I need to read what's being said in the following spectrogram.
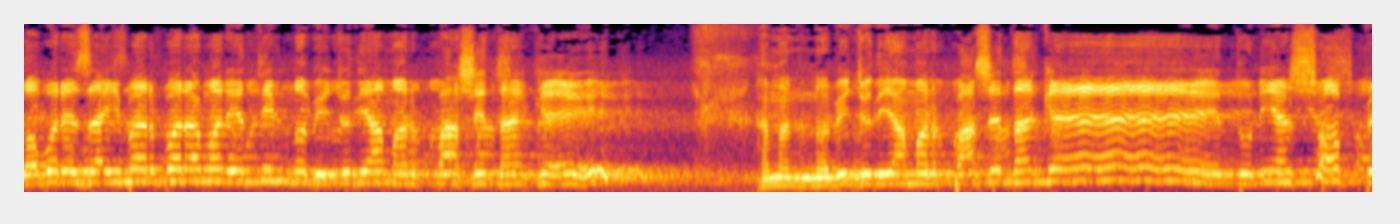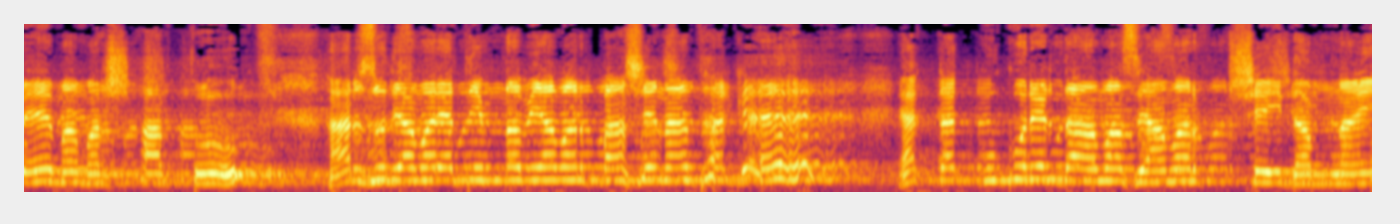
কবরে যাইবার পর আমার এতিম নবী যদি আমার পাশে থাকে, আমার নবী যদি আমার পাশে থাকে, দুনিয়ার সব প্রেম আমার স্বার্থ আর যদি আমার এতিম নবী আমার পাশে না থাকে, একটা কুকুরের দাম আছে, আমার সেই দাম নাই।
